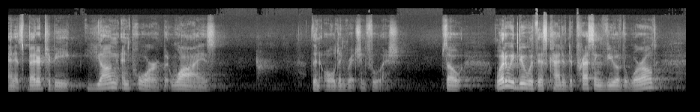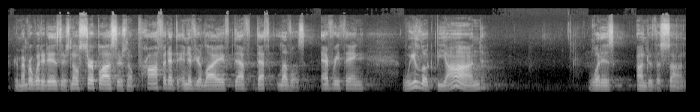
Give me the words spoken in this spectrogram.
and it's better to be young and poor but wise than old and rich and foolish. So, what do we do with this kind of depressing view of the world? Remember what it is there's no surplus, there's no profit at the end of your life, death, death levels everything. We look beyond what is under the sun.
